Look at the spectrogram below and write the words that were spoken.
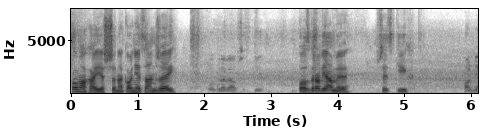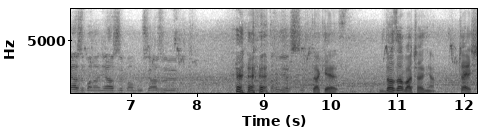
Pomachaj jeszcze na koniec, Andrzej. Pozdrawiam wszystkich. Pozdrawiamy wszystkich. Palmiarzy, bananiarzy, bambusiarzy. Tam jeszcze. Tak jest. Do zobaczenia. Cześć.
